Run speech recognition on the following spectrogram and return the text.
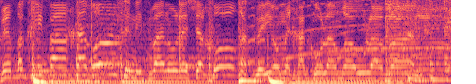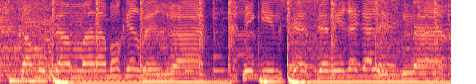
ובקליפ האחרון שנצבענו לשחור אז ביום אחד כולם ראו לבן. קם מוקדם על הבוקר ורץ מגיל שש אני רגע לשנץ.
